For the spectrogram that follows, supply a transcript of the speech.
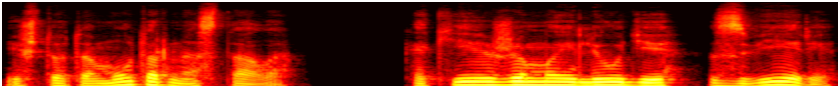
и что-то муторно стало. Какие же мы люди, звери.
